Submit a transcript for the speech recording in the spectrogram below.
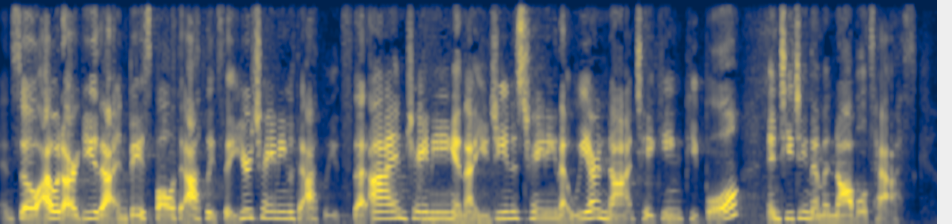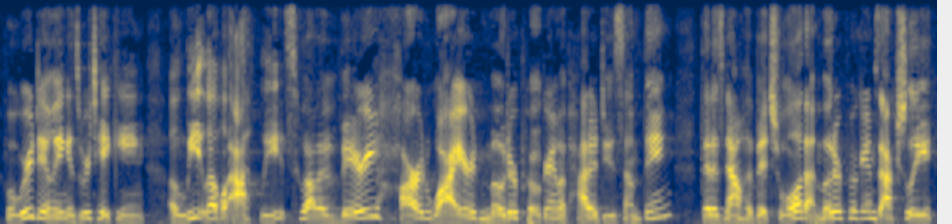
and so I would argue that in baseball, with the athletes that you're training, with the athletes that I'm training, and that Eugene is training, that we are not taking people and teaching them a novel task. What we're doing is we're taking elite level athletes who have a very hardwired motor program of how to do something that is now habitual. That motor program is actually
